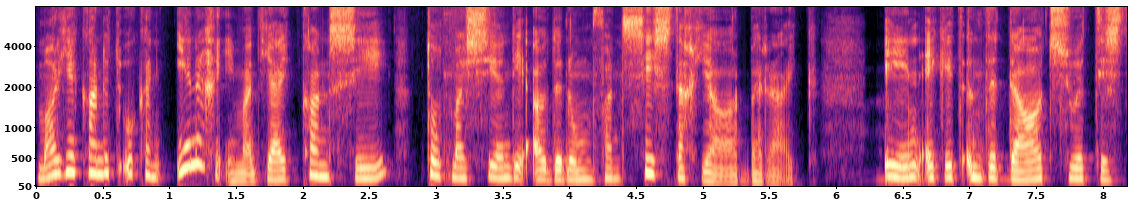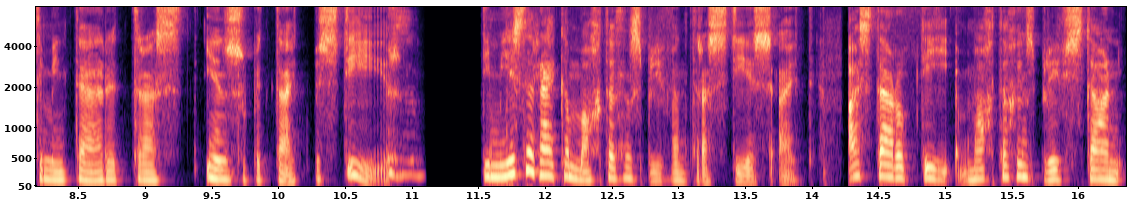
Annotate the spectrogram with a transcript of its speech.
maar jy kan dit ook aan enige iemand. Jy kan sê tot my seun die ouderdom van 60 jaar bereik. En ek het inderdaad so testamentêre trust eens op 'n tyd bestuur. Die meeste ryke magtigingsbrief van trustees uit. As daar op die magtigingsbrief staan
